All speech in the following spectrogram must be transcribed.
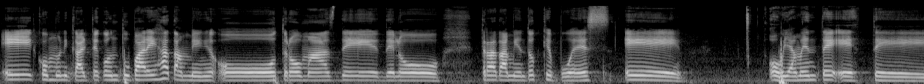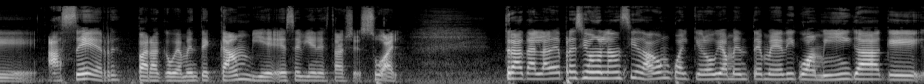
Eh, comunicarte con tu pareja también es otro más de, los tratamientos que puedes eh, obviamente este hacer para que obviamente cambie ese bienestar sexual tratar la depresión o la ansiedad con cualquier obviamente médico amiga que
